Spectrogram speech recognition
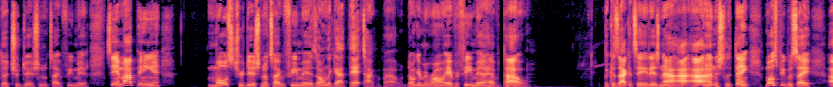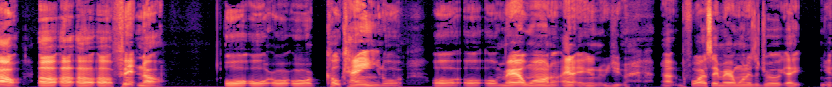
the traditional type female. See, in my opinion, most traditional type of females only got that type of power. Don't get me wrong, every female have a power. Because I can tell you this now, I, I honestly think most people say, "Oh, uh, uh, uh, uh, fentanyl, or or or or cocaine, or or or, or marijuana." And, and you, Before I say marijuana is a drug, hey, you,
